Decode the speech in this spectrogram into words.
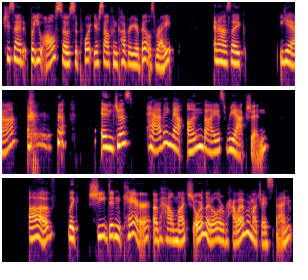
she said, "But you also support yourself and cover your bills, right?" And I was like, "Yeah." and just having that unbiased reaction of like she didn't care of how much or little or however much I spent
